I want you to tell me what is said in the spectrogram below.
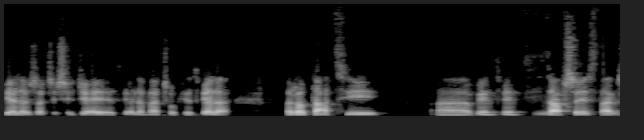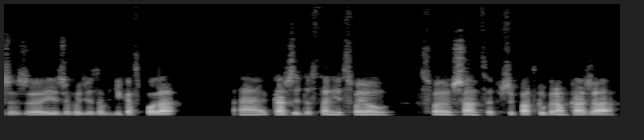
wiele rzeczy się dzieje, jest wiele meczów, jest wiele rotacji, e, więc, więc zawsze jest tak, że, że jeżeli chodzi o zawodnika z pola, e, każdy dostanie swoją, swoją szansę. W przypadku bramkarza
